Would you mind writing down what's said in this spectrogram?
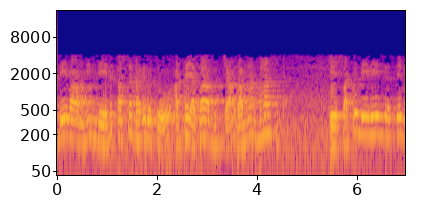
දේවාන මින්දේන තස්ස භගවතු අට යථා බුච්චා වන්න භාසිත ඒ සක්‍ර දේවේන්ද්‍රත්වෙම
